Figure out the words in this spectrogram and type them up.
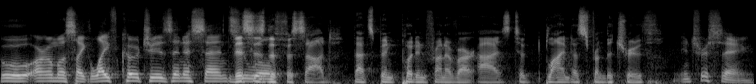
who are almost like life coaches in a sense. This is will- the facade that's been put in front of our eyes to blind us from the truth. interesting.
